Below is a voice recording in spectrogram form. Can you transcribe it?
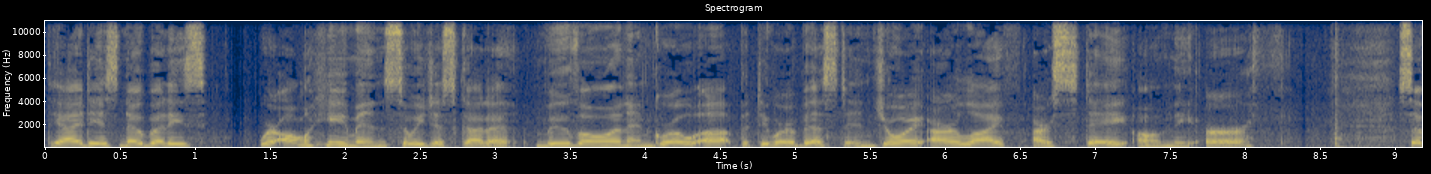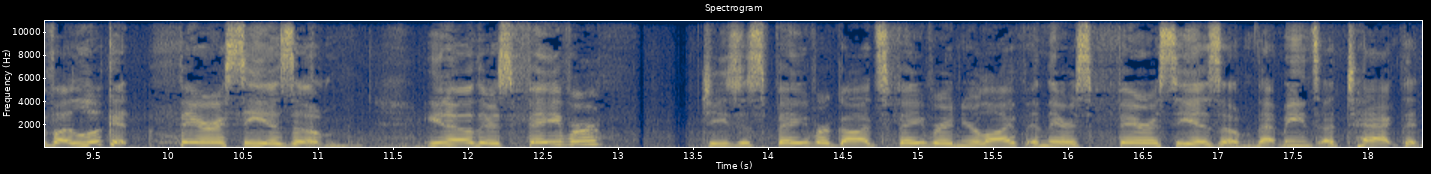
The idea is nobody's, we're all humans, so we just got to move on and grow up, but do our best to enjoy our life, our stay on the earth. So if I look at Phariseeism, you know, there's favor, Jesus' favor, God's favor in your life, and there's Phariseeism. That means attack that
